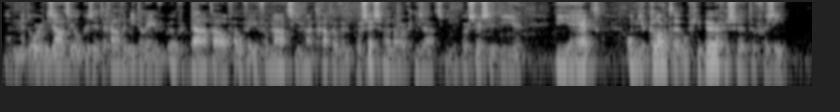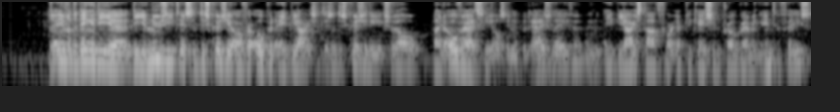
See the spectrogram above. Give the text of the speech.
En met organisatie openzetten gaat het niet alleen over data of over informatie, maar het gaat over de processen van een organisatie. De processen die je, die je hebt om je klanten of je burgers eh, te voorzien. Dus een van de dingen die je, die je nu ziet is een discussie over open API's. Het is een discussie die ik zowel bij de overheid zie als in het bedrijfsleven. Een API staat voor Application Programming Interface.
